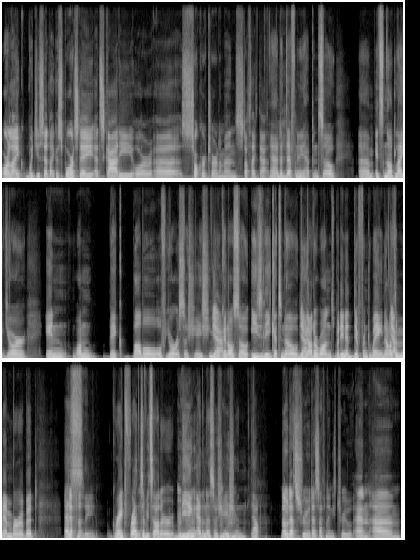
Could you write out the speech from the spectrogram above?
or like what you said like a sports day at Skadi or uh, soccer tournaments stuff like that yeah, that definitely happens. So um, it's not like you're in one big bubble of your association. Yeah. You can also easily get to know the Yeah. other ones, but in a different way, not as a member, but as definitely great friends of each other, Mhm. being at an association. Yeah. no that's true that's definitely true and um,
